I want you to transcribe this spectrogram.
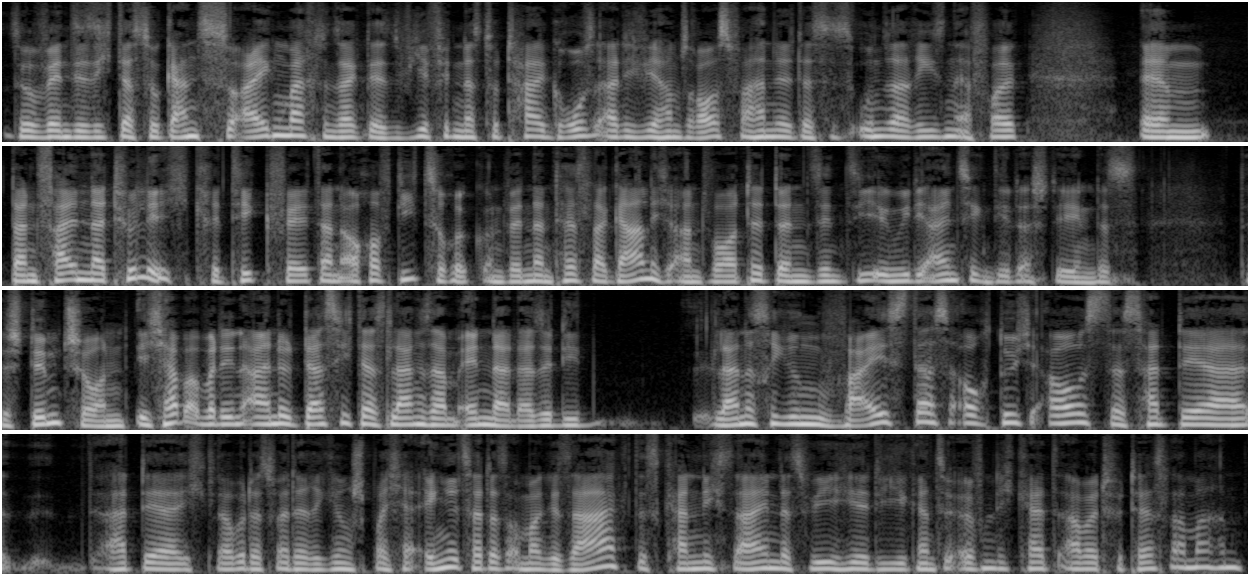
so wenn sie sich das so ganz zu eigen macht und sagt, also wir finden das total großartig, wir haben es rausverhandelt, das ist unser Riesenerfolg, ähm, dann fallen natürlich, Kritik fällt dann auch auf die zurück. Und wenn dann Tesla gar nicht antwortet, dann sind sie irgendwie die Einzigen, die da stehen. Das, das stimmt schon. Ich habe aber den Eindruck, dass sich das langsam ändert. Also die Landesregierung weiß das auch durchaus. Das hat der, hat der, ich glaube, das war der Regierungssprecher Engels, hat das auch mal gesagt. Es kann nicht sein, dass wir hier die ganze Öffentlichkeitsarbeit für Tesla machen.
